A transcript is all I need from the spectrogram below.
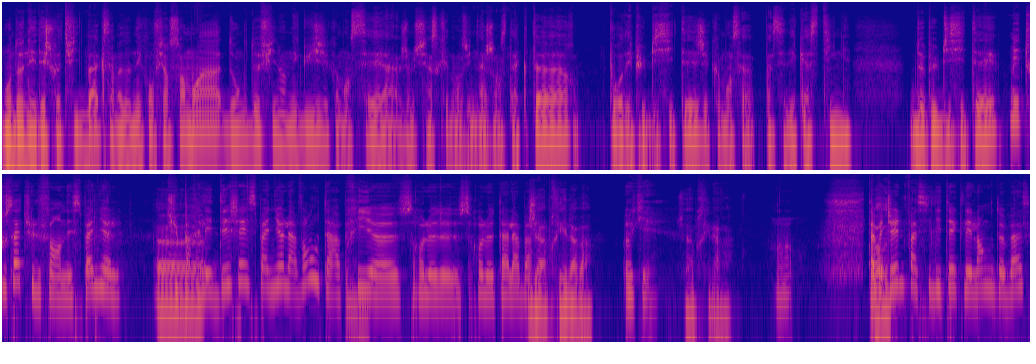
m'ont donné des chouettes feedback, ça m'a donné confiance en moi. Donc, de fil en aiguille, j'ai commencé à, je me suis inscrit dans une agence d'acteurs pour des publicités. J'ai commencé à passer des castings de publicité. Mais tout ça, tu le fais en espagnol? Euh... Tu parlais déjà espagnol avant ou t'as appris euh, sur, le, sur le tas là-bas? J'ai appris là-bas. Ok. J'ai appris là-bas. Wow. T'avais euh, déjà une facilité avec les langues de base?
